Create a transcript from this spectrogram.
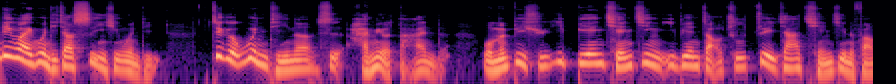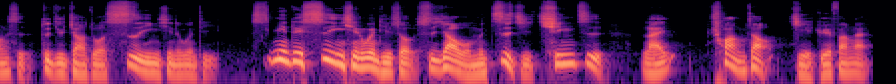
另外一个问题叫适应性问题，这个问题呢是还没有答案的。我们必须一边前进，一边找出最佳前进的方式，这就叫做适应性的问题。面对适应性的问题的时候，是要我们自己亲自来创造解决方案。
